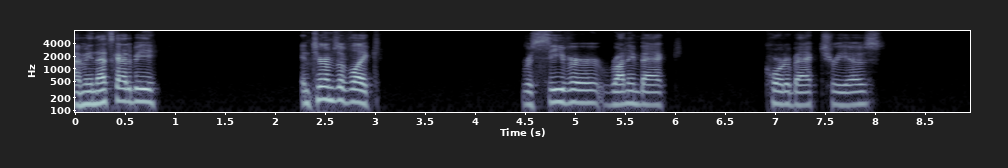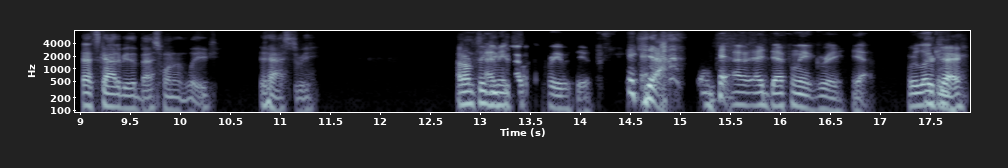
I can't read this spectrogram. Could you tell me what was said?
I mean, that's got to be in terms of like receiver, running back, quarterback trios. That's got to be the best one in the league. It has to be. I don't think I you mean, I could. would agree with you. Yeah. I, I definitely agree. Yeah. We're looking Okay.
